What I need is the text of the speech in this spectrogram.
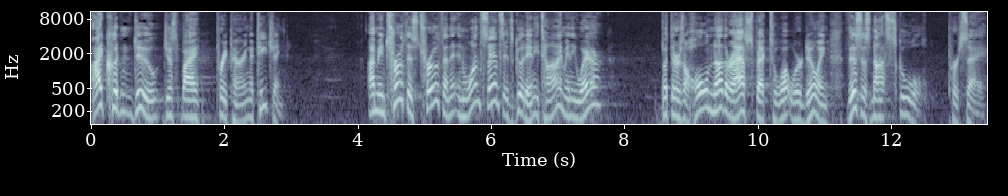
I couldn't do just by preparing a teaching. I mean, truth is truth, and in one sense, it's good anytime, anywhere. But there's a whole nother aspect to what we're doing. This is not school, per se.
